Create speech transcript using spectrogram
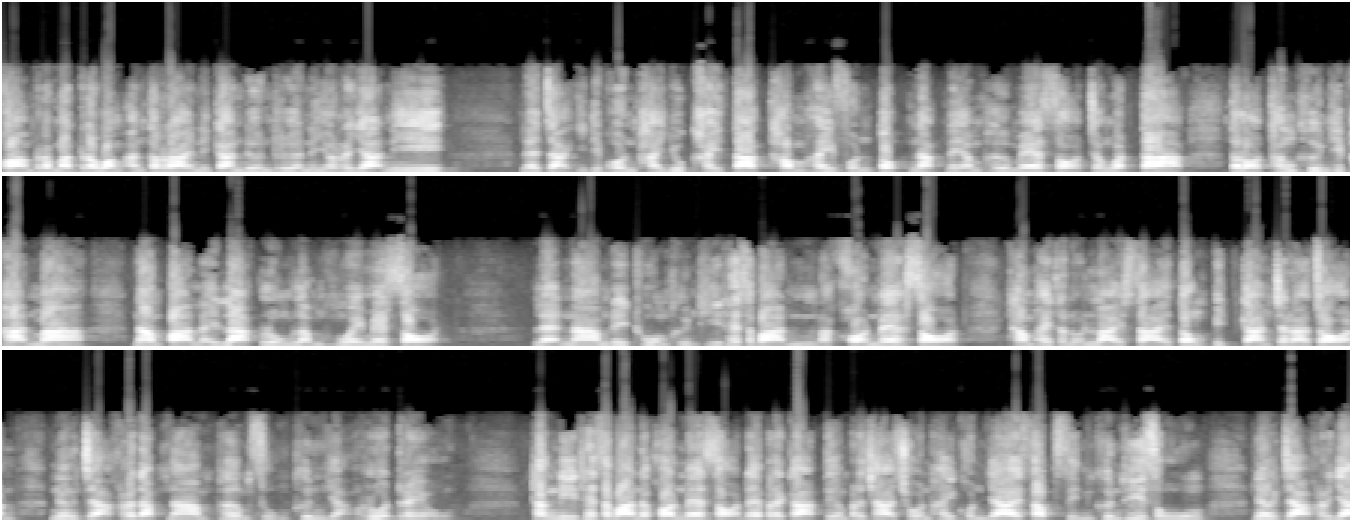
ความระมัดระวังอันตรายในการเดินเรือในระยะนี้ และจากอิทธิพลพายุไคตักทำให้ฝนตกหนักในอำเภอแม่สอดจังหวัดตาก ตลอดทั้งคืนที่ผ่านมา น้ำป่าไหลหลากลงลำห้วยแม่สอด และน้ำได้ท่วมพื้นที่เทศบาลนครแม่สอดทำให้ถนนหลายสายต้องปิดการจราจร เนื่องจากระดับน้ำเพิ่มสูงขึ้นอย่างรวดเร็วทั้งนี้เทศบาลนครแม่สอดได้ประกาศเตือนประชาชนให้ขนย้ายทรัพย์สินขึ้นที่สูง เนื่องจากระยะ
